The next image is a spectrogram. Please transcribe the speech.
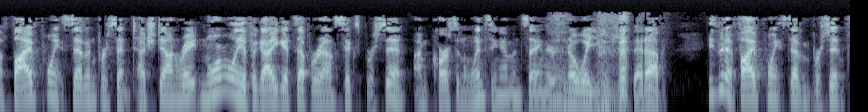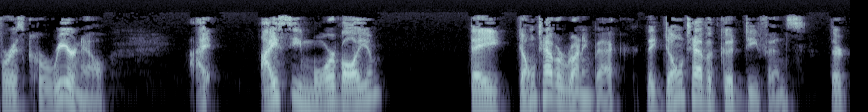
A 5.7% touchdown rate. Normally if a guy gets up around 6%, I'm Carson Wentzing him and saying there's no way you can keep that up. He's been at 5.7% for his career now. I, I see more volume. They don't have a running back. They don't have a good defense. They're,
